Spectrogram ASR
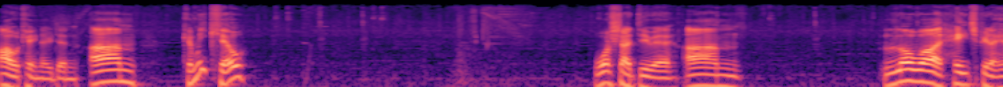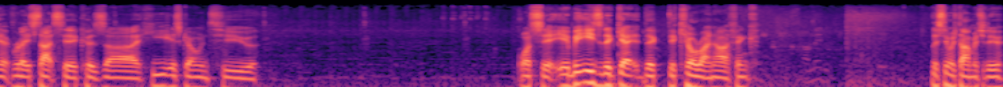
Oh, okay, no, he didn't. Um, can we kill? What should I do here? Um, lower HP related stats here because uh, he is going to... What's it? It'd be easy to get the, the kill right now, I think. Let's see how much damage to do.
